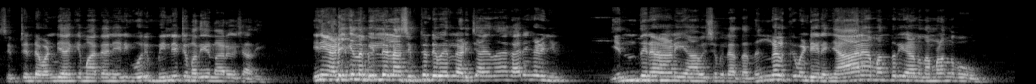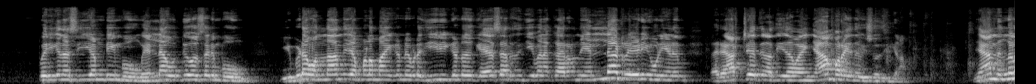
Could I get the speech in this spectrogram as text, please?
സ്വിഫ്റ്റിന്റെ വണ്ടിയാക്കി മാറ്റാൻ എനിക്ക് ഒരു മിനിറ്റ് മതി എന്ന് ആലോചിച്ചാൽ മതി. ഇനി അടിക്കുന്ന ബില്ലെല്ലാം സ്വിഫ്റ്റിന്റെ പേരിൽ അടിച്ചാൽ കാര്യം കഴിഞ്ഞു? എന്തിനാണ് ഈ ആവശ്യമില്ലാത്ത നിങ്ങൾക്ക് വേണ്ടിയില്ല. ഞാൻ മന്ത്രിയാണ് നമ്മളങ്ങ് പോകും ഇപ്പോൾ ഇരിക്കുന്ന സി എം ഡിയും പോകും എല്ലാ ഉദ്യോഗസ്ഥരും പോകും ഇവിടെ ഒന്നാം തീയതി ശമ്പളം വാങ്ങിക്കേണ്ടത് ഇവിടെ ജീവിക്കേണ്ടത് കെ എസ് ആർ സി ജീവനക്കാരെന്ന് എല്ലാ ട്രേഡ് യൂണിയനും രാഷ്ട്രീയത്തിന് അതീതമായി ഞാൻ പറയുന്നത് വിശ്വസിക്കണം. ഞാൻ നിങ്ങൾ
